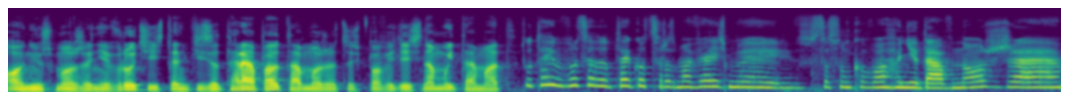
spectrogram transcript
on już może nie wrócić, ten fizjoterapeuta może coś powiedzieć na mój temat. Tutaj wrócę do tego, co rozmawialiśmy stosunkowo niedawno, że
